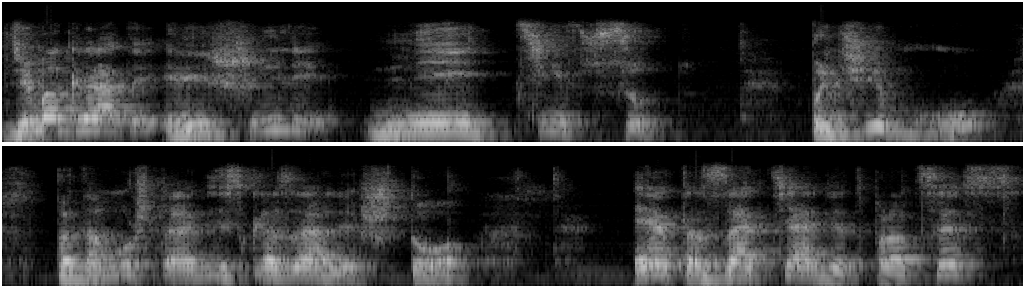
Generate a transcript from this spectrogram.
Демократы решили не идти в суд. Почему? Потому что они сказали, что это затянет процесс,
